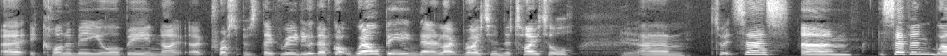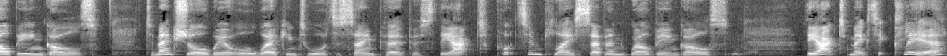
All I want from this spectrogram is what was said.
uh, economy or being like uh, prosperous, they've really they've got well being there, like right in the title. Yeah. Um, so it says um, the seven well being goals. To make sure we are all working towards the same purpose, the Act puts in place seven well-being goals. The Act makes it clear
